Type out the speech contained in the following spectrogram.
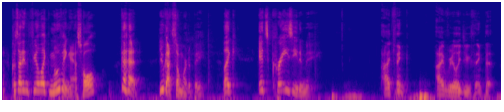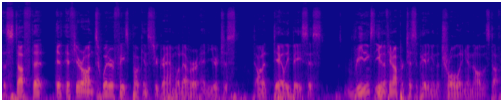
because I didn't feel like moving, asshole." Go ahead. You got somewhere to be. Like, it's crazy to me. I think, I really do think that the stuff that if, if you're on Twitter, Facebook, Instagram, whatever, and you're just on a daily basis reading, even if you're not participating in the trolling and all the stuff,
